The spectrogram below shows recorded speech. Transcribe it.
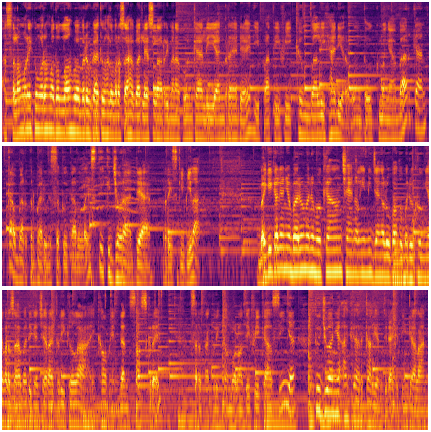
Assalamualaikum warahmatullahi wabarakatuh. Halo para sahabat Leslar di mana pun kalian berada di TV kembali hadir untuk mengabarkan kabar terbaru seputar Lesti Kejora dan Rizky Bilar. Bagi kalian yang baru menemukan channel ini jangan lupa untuk mendukungnya para sahabat dengan cara klik like, comment, dan subscribe serta klik tombol notifikasinya. Tujuannya agar kalian tidak ketinggalan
